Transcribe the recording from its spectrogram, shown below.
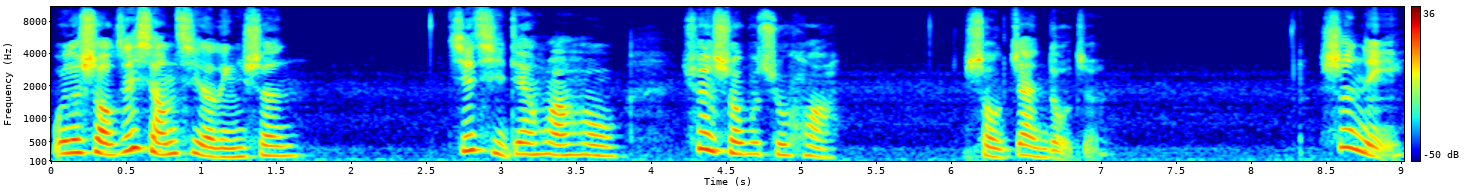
我的手机响起了铃声。接起电话后，却说不出话，手颤抖着。是你，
